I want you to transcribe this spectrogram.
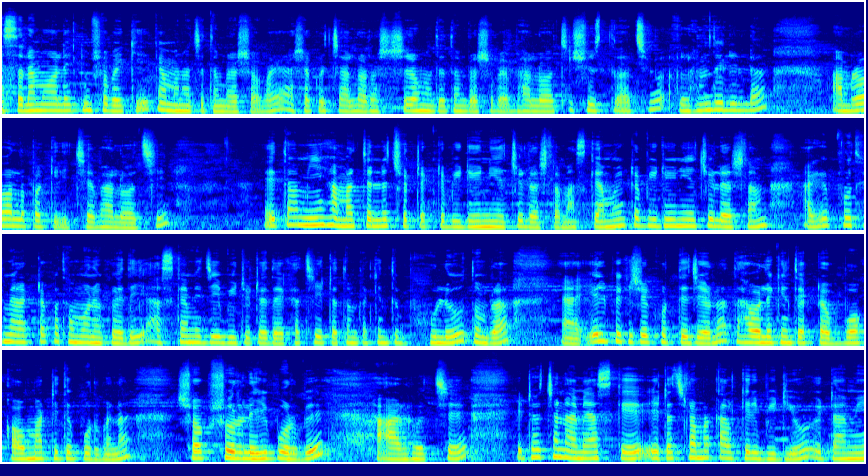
আসসালামু আলাইকুম সবাইকে। কেমন আছো তোমরা সবাই? আশা করছি আল্লাহর আশ্বাসের মধ্যে তোমরা সবাই ভালো আছো, সুস্থ আছো। আলহামদুলিল্লাহ, আমরাও আল্লাহ পাখির ইচ্ছে ভালো আছি। এই তো আমি আমার চ্যানেলে ছোট্ট একটা ভিডিও নিয়ে চলে আসলাম। আজকে এমন একটা ভিডিও নিয়ে চলে আসলাম। আগে প্রথমে আরেকটা কথা মনে করে দিই। আজকে আমি যে ভিডিওটা দেখাচ্ছি, এটা তোমরা কিন্তু ভুলেও তোমরা এলপি কিসে করতে যেও না। তাহলে কিন্তু একটা বকাও মাটিতে পড়বে না। সব সরলেই পড়বে। আর হচ্ছে, এটা হচ্ছে না, আমি আজকে, এটা ছিল আমার কালকের ভিডিও। এটা আমি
